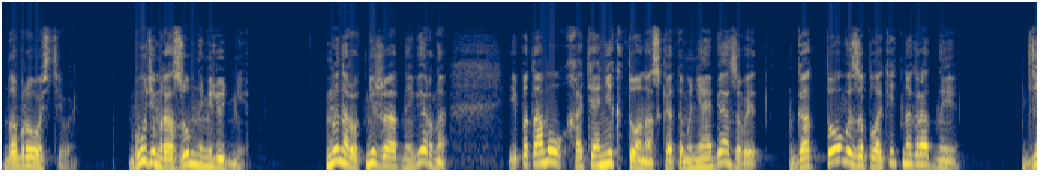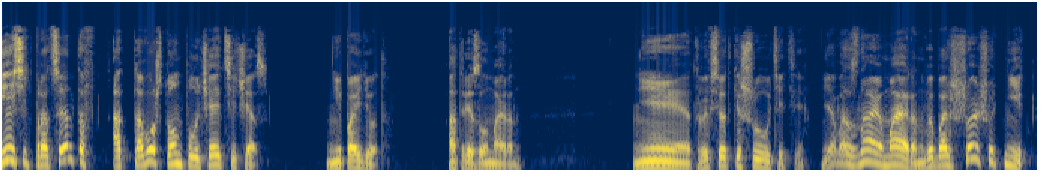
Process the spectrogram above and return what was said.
Добросьте вы. Будем разумными людьми. Мы народ не жадный, верно? И потому, хотя никто нас к этому не обязывает, готовы заплатить наградные. 10% от того, что он получает сейчас. Не пойдет, — отрезал Майрон. «Нет, вы все-таки шутите. Я вас знаю, Майрон, вы большой шутник.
